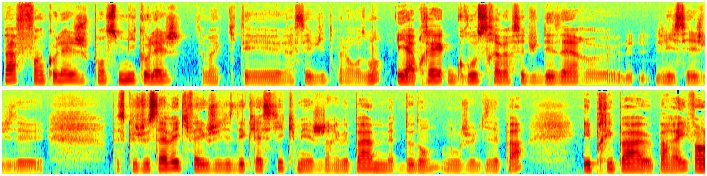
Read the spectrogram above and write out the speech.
pas fin collège, je pense mi-collège. Ça m'a quitté assez vite, malheureusement. Et après, grosse traversée du désert, euh, lycée, je lisais parce que je savais qu'il fallait que je lise des classiques, mais j'arrivais pas à me mettre dedans, donc je lisais pas. Et prépa, euh, pareil. Enfin,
